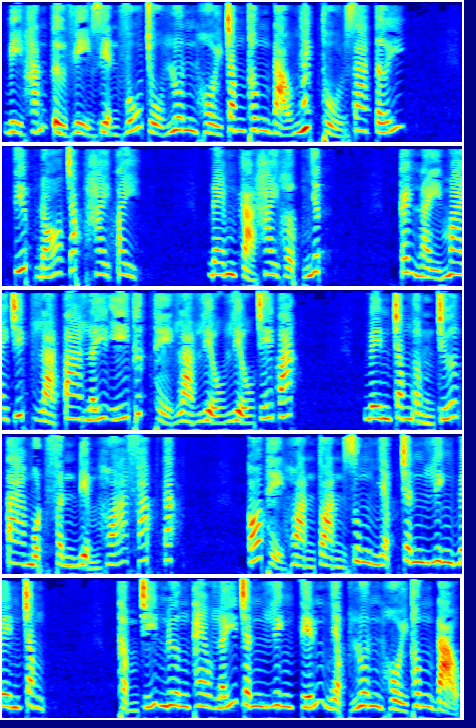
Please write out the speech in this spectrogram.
Bị hắn từ vị diện vũ trụ luôn hồi trong thông đạo nhiếp thủ ra tới. Tiếp đó chắp hai tay. Đem cả hai hợp nhất. Cái này mai chip là ta lấy ý thức thể là liệu liệu chế tác. Bên trong ẩm chứa ta một phần điểm hóa pháp tắc. Có thể hoàn toàn dung nhập chân linh bên trong. Thậm chí nương theo lấy chân linh tiến nhập luôn hồi thông đạo.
